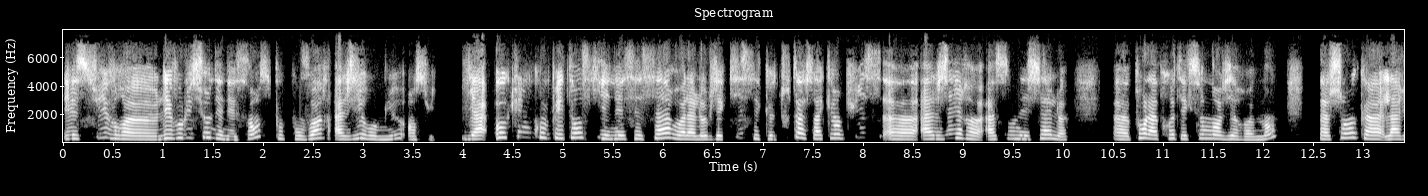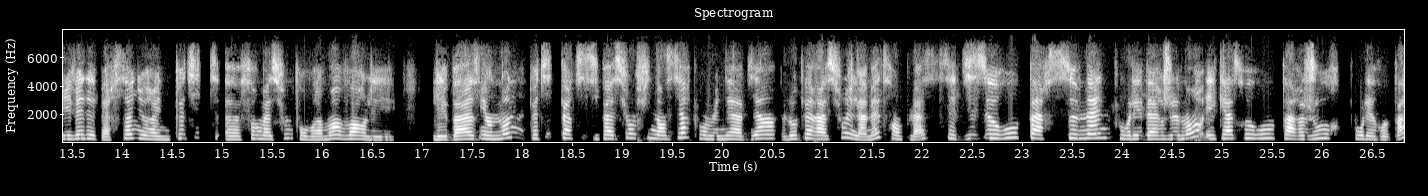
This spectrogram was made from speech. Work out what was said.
et suivre euh, l'évolution des naissances pour pouvoir agir au mieux ensuite. Il n'y a aucune compétence qui est nécessaire. Voilà, l'objectif, c'est que tout à chacun puisse euh, agir à son échelle euh, pour la protection de l'environnement, sachant qu'à l'arrivée des personnes, il y aura une petite formation pour vraiment avoir les, les bases. Et on demande une petite participation financière pour mener à bien l'opération et la mettre en place. C'est 10 euros par semaine pour l'hébergement et 4 euros par jour pour les repas,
